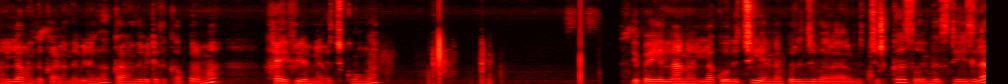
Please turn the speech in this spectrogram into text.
நல்லா வந்து கலந்து விடுங்க. கலந்து விட்டதுக்கப்புறமா ஹை ஃப்ளேமில் வச்சுக்கோங்க. இப்போ எல்லாம் நல்லா கொதித்து எண்ணெய் பிரிஞ்சு வர ஆரம்பிச்சிருக்கு. ஸோ இந்த ஸ்டேஜில்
